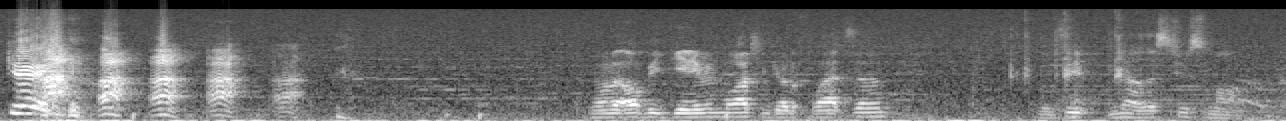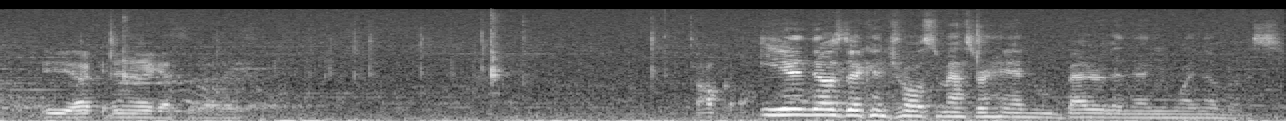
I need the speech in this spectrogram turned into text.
Okay. Want to all be game and watch and go to flat zone? No, that's too small. Yeah, okay, I guess it is. Alcohol. Ian knows the controls to Master Hand better than any one of us.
